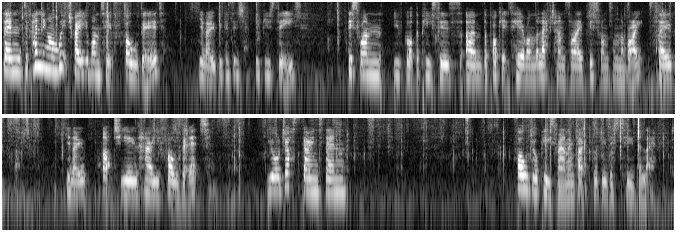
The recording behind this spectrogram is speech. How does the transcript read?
then depending on which way you want it folded, you know, because if you see, this one, you've got the pieces, um, the pockets here on the left-hand side, this one's on the right. So, you know, up to you how you fold it. You're just going to then fold your piece around. In fact, we'll do this to the left,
